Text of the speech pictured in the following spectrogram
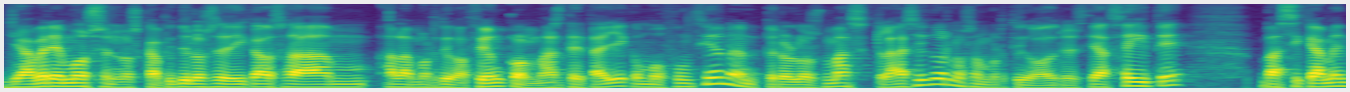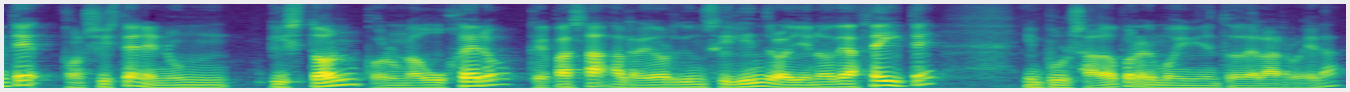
Ya veremos en los capítulos dedicados a, la amortiguación con más detalle cómo funcionan, pero los más clásicos, los amortiguadores de aceite, básicamente consisten en un pistón con un agujero que pasa alrededor de un cilindro lleno de aceite, impulsado por el movimiento de la rueda.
